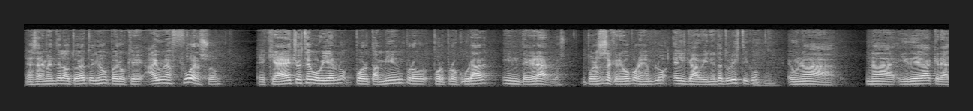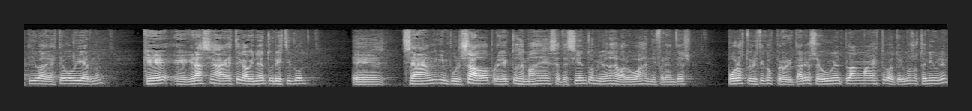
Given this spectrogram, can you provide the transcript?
necesariamente de la autoridad de turismo, pero que hay un esfuerzo eh, que ha hecho este gobierno por también por procurar integrarlos. Por eso se creó, por ejemplo, el gabinete turístico. Es una, una idea creativa de este gobierno que eh, gracias a este gabinete turístico eh, se han impulsado proyectos de más de 700 millones de balboas en diferentes polos turísticos prioritarios según el Plan Maestro de Turismo Sostenible.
